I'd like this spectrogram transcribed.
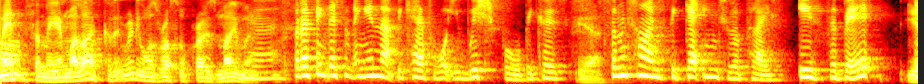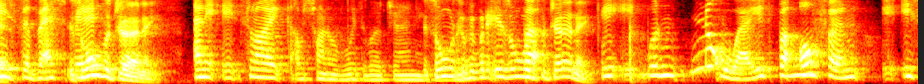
meant for me in my life because it really was Russell Crowe's moment. Yeah. But I think there's something in that. Be careful what you wish for because Yeah. sometimes the getting to a place is the bit, Yes. is the best It's bit. all the journey. And it, it's like, I was trying to avoid the word journey. It's all, but it is always the journey. It, it well, not always, but Mm. often it's,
